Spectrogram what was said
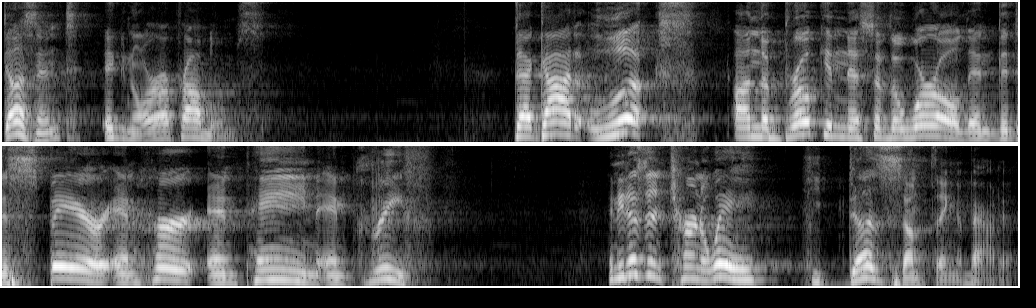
doesn't ignore our problems. That God looks on the brokenness of the world and the despair and hurt and pain and grief. And He doesn't turn away, He does something about it.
